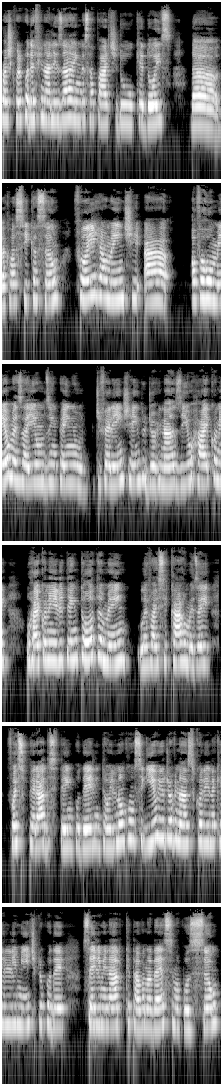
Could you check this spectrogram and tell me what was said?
acho que para poder finalizar ainda essa parte do Q2 da, da classificação, foi realmente a Alfa Romeo, mas aí um desempenho diferente entre o Giovinazzi e o Raikkonen. O Raikkonen ele tentou também levar esse carro, mas aí foi superado esse tempo dele, então ele não conseguiu e o Giovinazzi ficou ali naquele limite para poder ser eliminado porque estava na décima posição,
